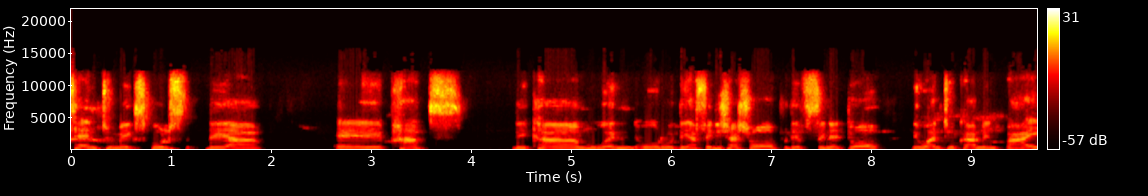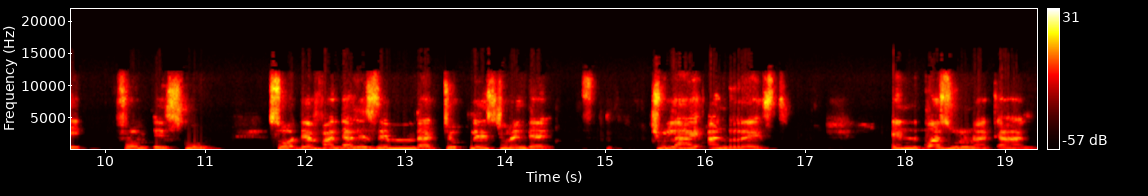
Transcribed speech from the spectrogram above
tend to make schools their uh, parks. They come when, or they are furniture shop, they've seen a door, they want to come and buy from a school. So the vandalism that took place during the July unrest in KwaZulu Natal,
